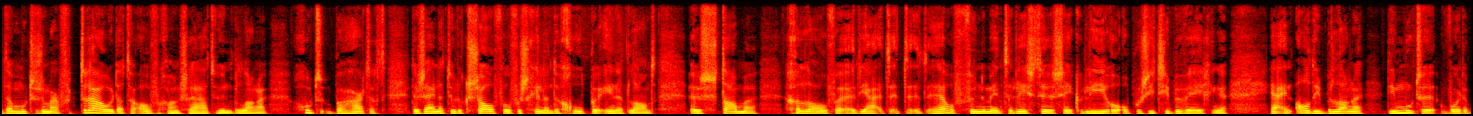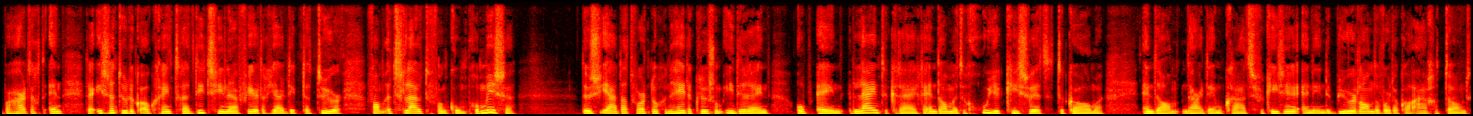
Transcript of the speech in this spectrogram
Dan moeten ze maar vertrouwen dat de overgangsraad hun belangen goed behartigt. Er zijn natuurlijk zoveel verschillende groepen in het land. stammen, geloven, ja, het, het, het, of fundamentalisten, seculiere oppositiebewegingen. Ja, en al die belangen die moeten worden behartigd. En er is natuurlijk ook geen traditie na 40 jaar dictatuur... van het sluiten van compromissen. Dus ja, dat wordt nog een hele klus om iedereen op één lijn te krijgen... en dan met een goede kieswet te komen. En dan naar democratische verkiezingen. En in de buurlanden wordt ook al aangetoond...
